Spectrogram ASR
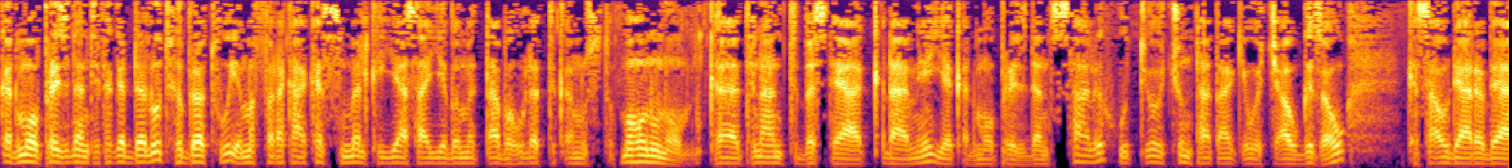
የቀድሞ ፕሬዚደንት የተገደሉት ህብረቱ የመፈረካከስ መልክ እያሳየ በመጣ በሁለት ቀን ውስጥ መሆኑ ነው። ከትናንት በስቲያ ቅዳሜ የቀድሞ ፕሬዚደንት ሳልህ ውጤዎቹን ታጣቂዎች አውግዘው ከሳዑዲ አረቢያ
